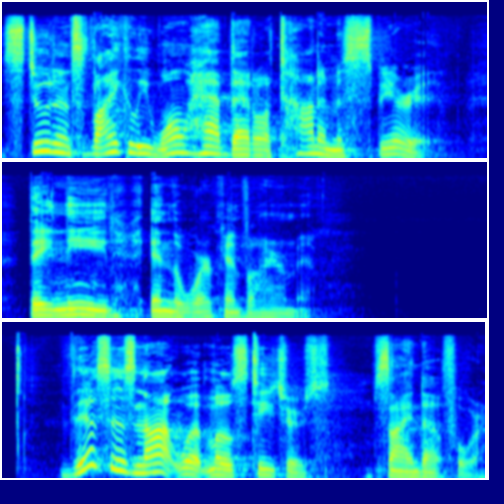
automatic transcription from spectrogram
students likely won't have that autonomous spirit they need in the work environment. This is not what most teachers signed up for.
